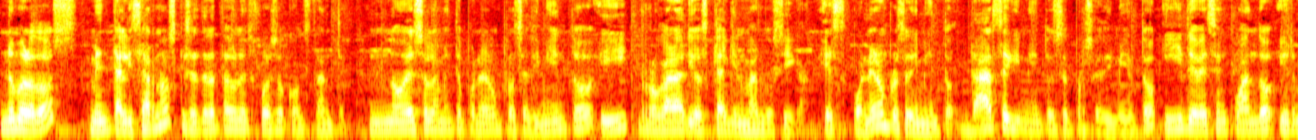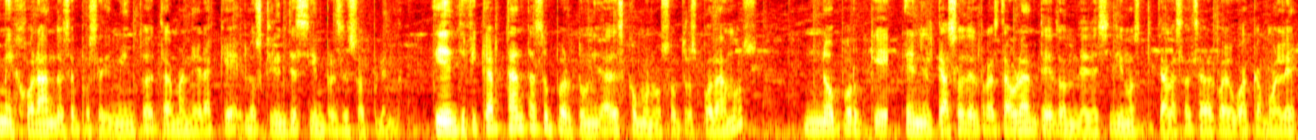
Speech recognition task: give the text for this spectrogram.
Número dos, mentalizarnos que se trata de un esfuerzo constante. No es solamente poner un procedimiento y rogar a Dios que alguien más lo siga. Es poner un procedimiento, dar seguimiento a ese procedimiento y de vez en cuando ir mejorando ese procedimiento de tal manera que los clientes siempre se sorprendan. Identificar tantas oportunidades como nosotros podamos no porque en el caso del restaurante donde decidimos quitar la salsa por el guacamole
